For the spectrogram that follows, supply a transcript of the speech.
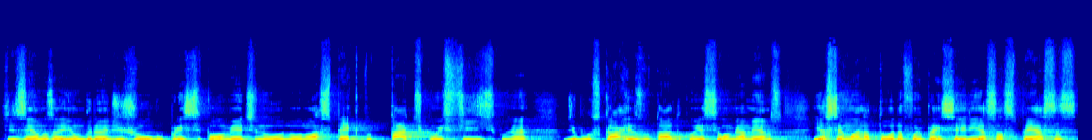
Fizemos aí um grande jogo, principalmente no, no, no, aspecto tático e físico, né? De buscar resultado com esse homem a menos. E a semana toda foi para inserir essas peças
